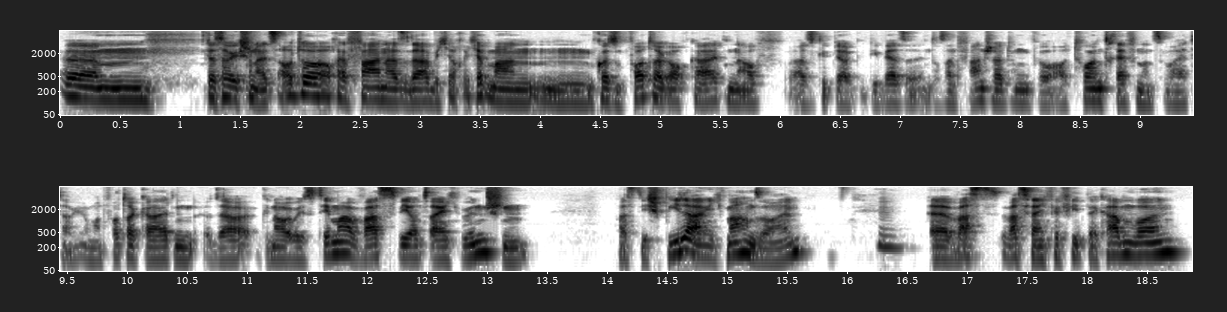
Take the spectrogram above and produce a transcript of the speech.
Ähm, das habe ich schon als Autor auch erfahren. Also da habe ich auch, ich habe mal einen, einen, kurzen Vortrag auch gehalten auf, also es gibt ja diverse interessante Veranstaltungen, wo Autoren treffen und so weiter. Habe ich auch mal einen Vortrag gehalten, da genau über das Thema, was wir uns eigentlich wünschen, was die Spieler eigentlich machen sollen, hm. äh, was, was wir eigentlich für Feedback haben wollen.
